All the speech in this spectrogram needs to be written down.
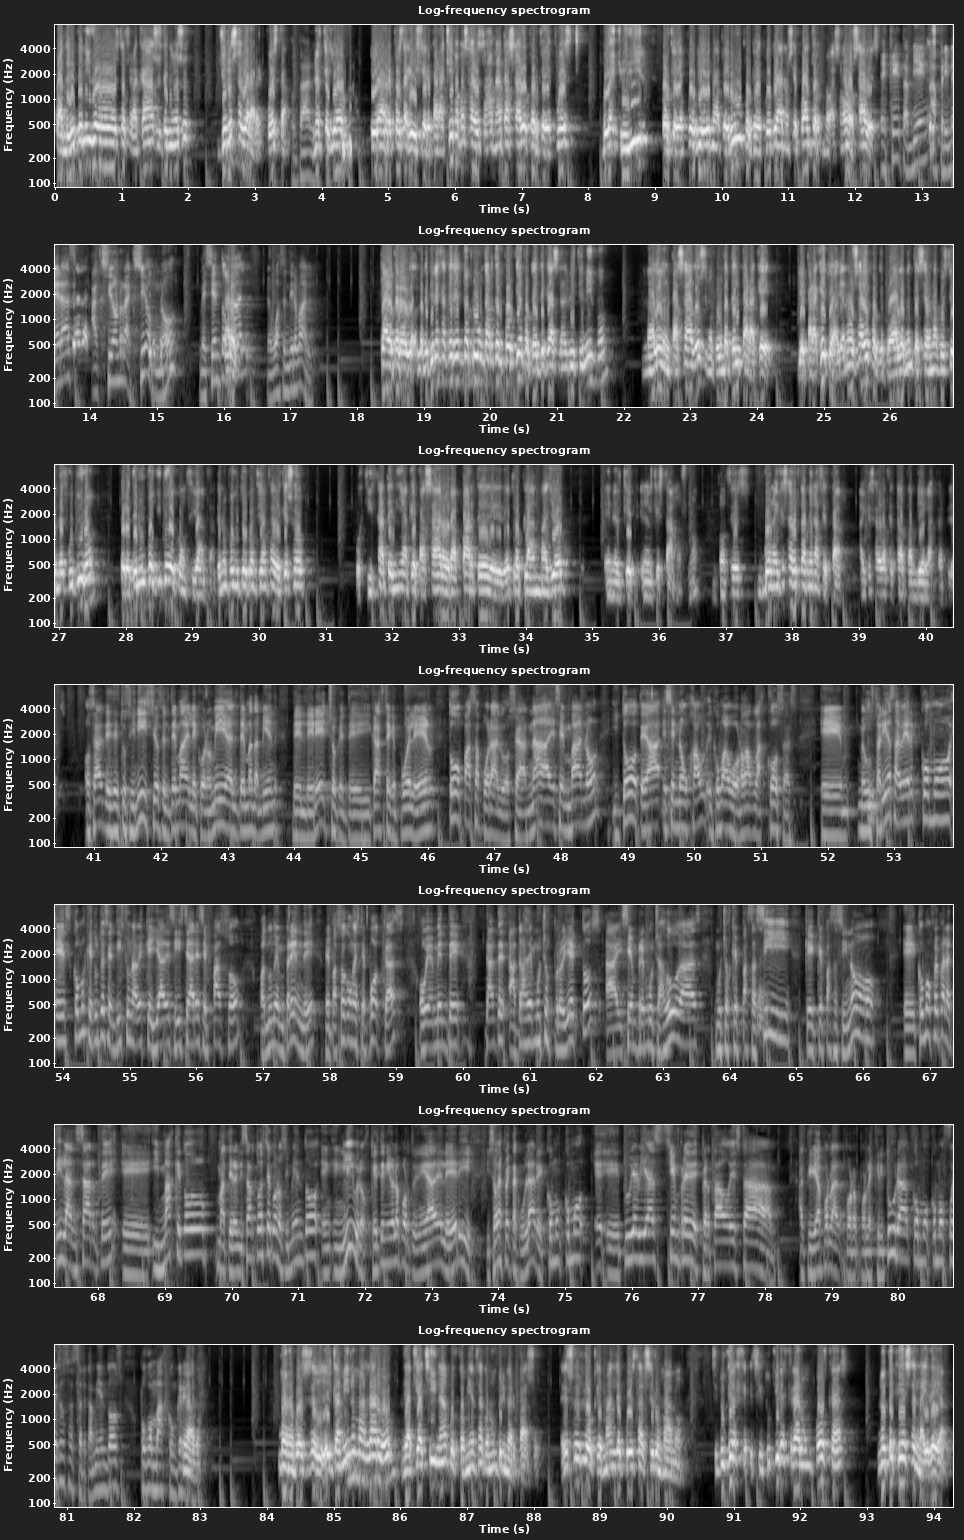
cuando yo he tenido estos fracasos, he tenido eso, yo no sabía la respuesta. No es que yo tuviera la respuesta que dijera, ¿para qué me ha pasado esto? Ah, me ha pasado porque después voy a escribir, porque después voy a irme a Perú, porque después voy a no sé cuánto. No, eso no lo sabes. Es que también a primeras acción-reacción, ¿no? Me siento mal, me voy a sentir mal. Claro, pero lo, que tienes que hacer es no preguntarte el por qué, porque ahí te quedas en el victimismo, ¿vale? En el pasado, sino pregúntate el para qué. Y el para qué todavía no lo sabes porque probablemente sea una cuestión de futuro, pero ten un poquito de confianza, ten un poquito de confianza de que eso, pues quizá tenía que pasar o era parte de, otro plan mayor en el, que, en el que estamos, ¿no? Entonces, bueno, hay que saber también aceptar, hay que saber aceptar también las pérdidas. O sea, desde tus inicios, el tema de la economía, el tema también del derecho que te dedicaste, que puede leer, todo pasa por algo. O sea, nada es en vano y todo te da ese know-how de cómo abordar las cosas. Eh, me gustaría saber cómo es, cómo es que tú te sentiste una vez que ya decidiste dar ese paso cuando uno emprende. Me pasó con este podcast. Obviamente, atrás de muchos proyectos hay siempre muchas dudas, muchos qué pasa si, qué, qué pasa si no. Eh, ¿Cómo fue para ti lanzarte eh, y más que todo materializar todo este conocimiento en, libros que he tenido la oportunidad de leer y, son espectaculares? ¿Cómo, cómo eh, tú ya habías siempre despertado esta actividad por la, por, la escritura? ¿Cómo, ¿Cómo fue esos acercamientos un poco más concretos? Bueno, pues el, camino más largo de aquí a China pues comienza con un primer paso. Eso es lo que más le cuesta al ser humano. Si tú quieres, si tú quieres crear un podcast, no te quedes en la idea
